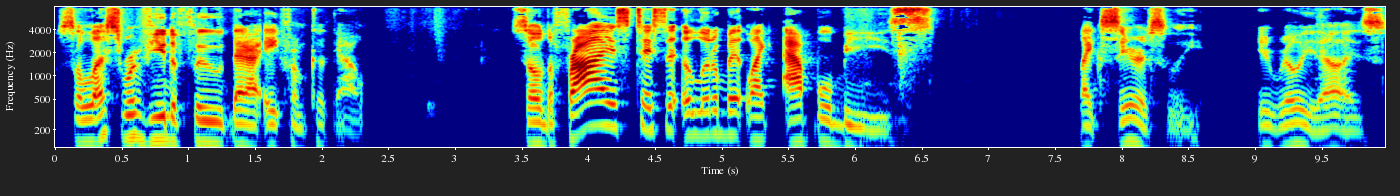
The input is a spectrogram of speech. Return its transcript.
so let's review the food that I ate from cookout. So the fries tasted a little bit like Applebee's. Like seriously, it really does.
